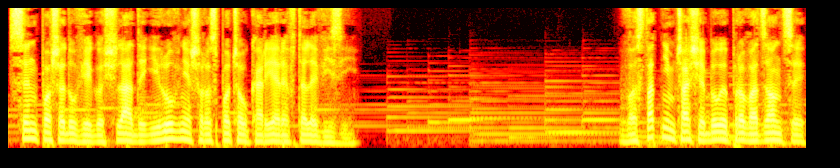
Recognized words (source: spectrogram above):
Syn poszedł w jego ślady i również rozpoczął karierę w telewizji. W ostatnim czasie były prowadzący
